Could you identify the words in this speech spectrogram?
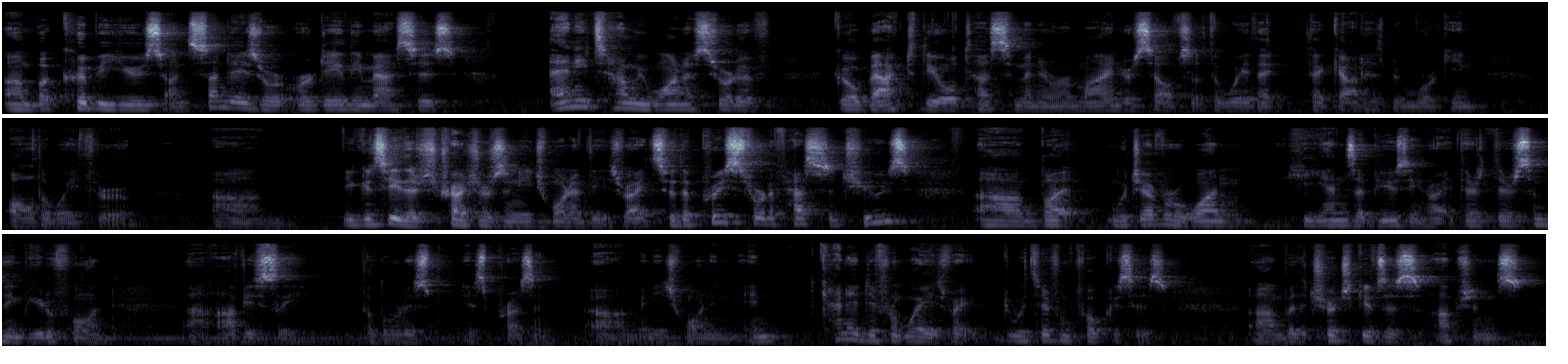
um, but could be used on Sundays or, or daily masses anytime we want to sort of go back to the Old Testament and remind ourselves of the way that, that God has been working all the way through. Um, you can see there's treasures in each one of these, right? So the priest sort of has to choose, uh, but whichever one he ends up using, right? There's, there's something beautiful, and uh, obviously the Lord is, is present um, in each one in, in, kind of different ways, right? With different focuses. Um, but the church gives us options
